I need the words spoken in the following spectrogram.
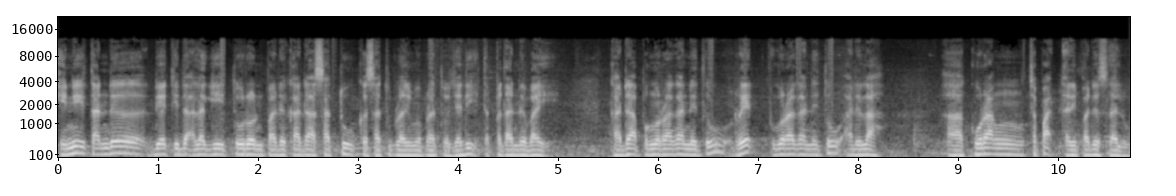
Ini tanda dia tidak lagi turun pada kadar 1 ke 1.5%. Jadi petanda baik. Kadar pengurangan itu, rate pengurangan itu adalah uh, kurang cepat daripada selalu.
